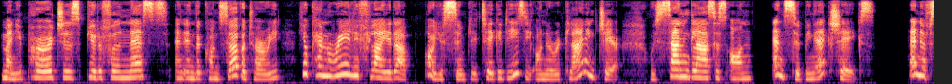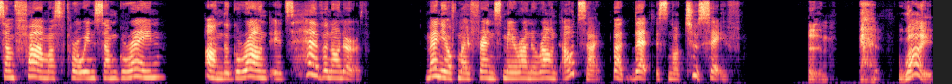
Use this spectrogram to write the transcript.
Many perches, beautiful nests, and in the conservatory you can really fly it up, or you simply take it easy on a reclining chair with sunglasses on and sipping egg shakes. And if some farmers throw in some grain, on the ground it's heaven on earth. Many of my friends may run around outside, but that is not too safe. Um, why?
